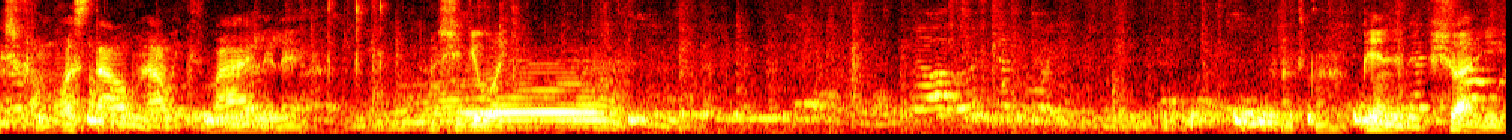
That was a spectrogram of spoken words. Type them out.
Da, dar și frumos stau, ha, uite, bailele. Și de ochi. Uite cum pene de picioare ei.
